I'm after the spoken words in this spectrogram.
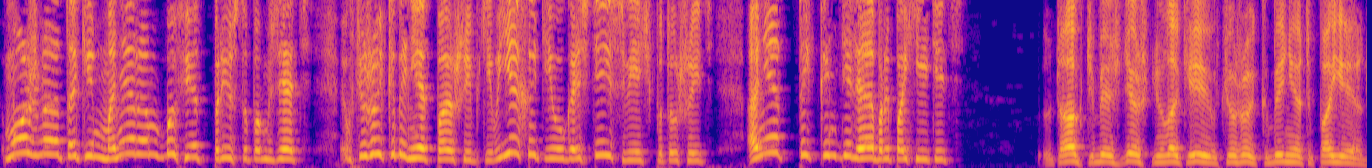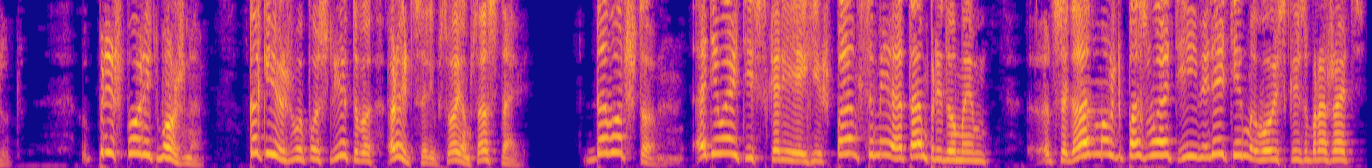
Можно таким манером буфет приступом взять, в чужой кабинет по ошибке въехать и у гостей свеч потушить, а нет, ты канделябры похитить. — Так тебе здешние лакеи в чужой кабинет и поедут. — Пришпорить можно. Какие же вы после этого рыцари в своем составе? Да вот что, одевайтесь скорее гешпанцами, а там придумаем. Цыган можно позвать и велеть им войско изображать.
